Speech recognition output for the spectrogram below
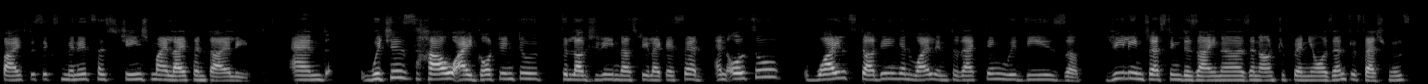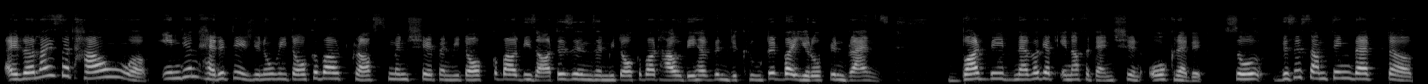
five to six minutes has changed my life entirely. And which is how I got into the luxury industry, like I said. And also, while studying and while interacting with these uh, really interesting designers and entrepreneurs and professionals, I realized that how uh, Indian heritage, you know, we talk about craftsmanship and we talk about these artisans and we talk about how they have been recruited by European brands, but they never get enough attention or credit. So, this is something that uh,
